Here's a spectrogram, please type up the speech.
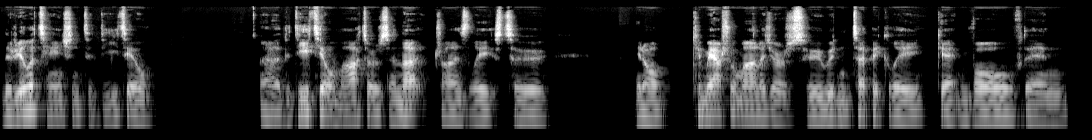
the real attention to detail. Uh, the detail matters, and that translates to, you know, commercial managers who wouldn't typically get involved in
